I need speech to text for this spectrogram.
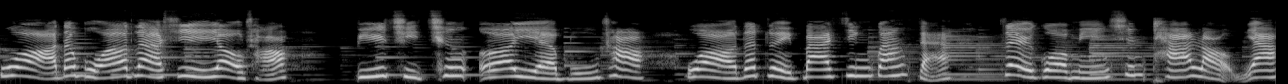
我的脖子细又长，比起青鹅也不差。我的嘴巴金光闪，赛过明星唐老鸭。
